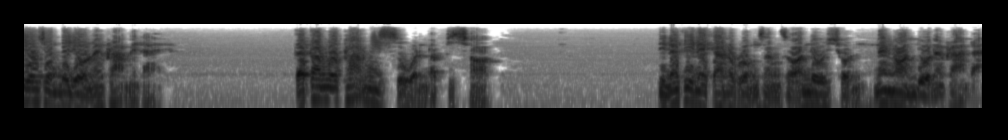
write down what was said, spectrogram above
เยาวชนจะโยนให้พระไม่ได้ แต่ถ้าเมื่อพระมีส่วนรับผิดชอบ มีหน้าที่ในการอบรมสั่งสอนเยาวชน แน่นอนอยู่ในพระได้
